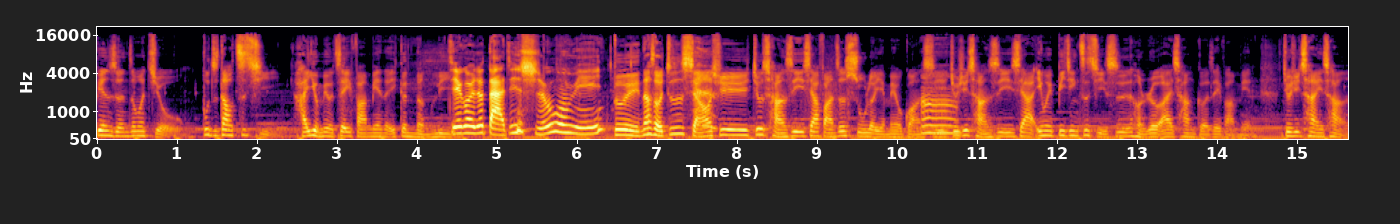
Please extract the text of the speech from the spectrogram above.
变身这么久，不知道自己。还有没有这一方面的一个能力？结果就打进十五名。对，那时候就是想要去就尝试一下，反正输了也没有关系，嗯，就去尝试一下。因为毕竟自己是很热爱唱歌这方面，就去唱一唱，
